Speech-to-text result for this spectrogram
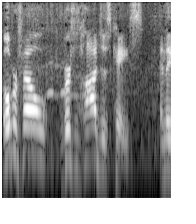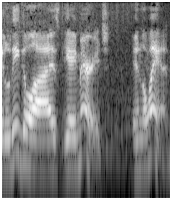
Obergefell versus Hodges case, and they legalized gay marriage in the land.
